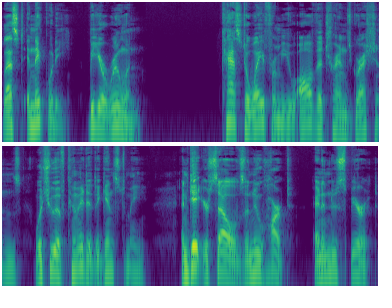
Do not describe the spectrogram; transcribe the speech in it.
lest iniquity be your ruin. Cast away from you all the transgressions which you have committed against me, and get yourselves a new heart and a new spirit.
